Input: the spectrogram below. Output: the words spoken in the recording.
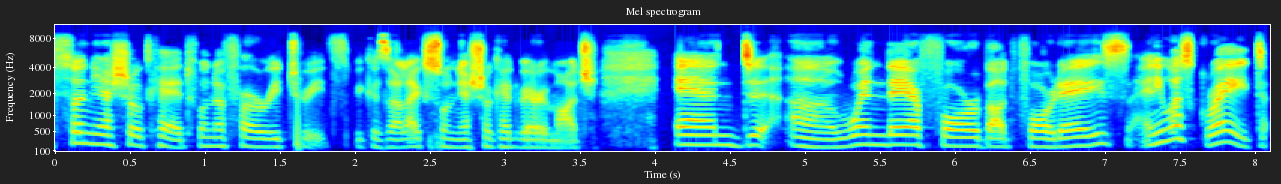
Sonia Choquette, one of her retreats, because I like Sonia Choquette very much, and uh, went there for about four days, and it was great.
